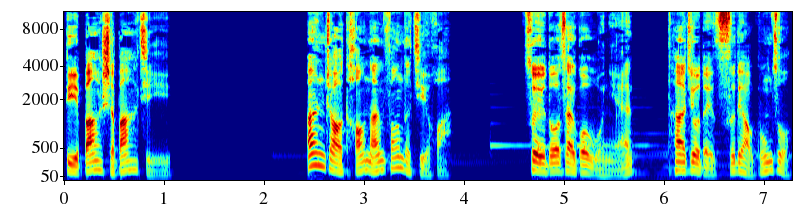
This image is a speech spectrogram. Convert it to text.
第八十八集。按照陶南方的计划，最多再过五年，他就得辞掉工作，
